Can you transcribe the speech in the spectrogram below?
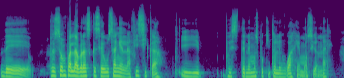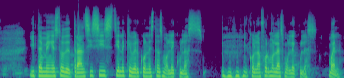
de pues son palabras que se usan en la física y pues tenemos poquito lenguaje emocional. Y también esto de transisis tiene que ver con estas moléculas, con la fórmula de las moléculas. Bueno,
